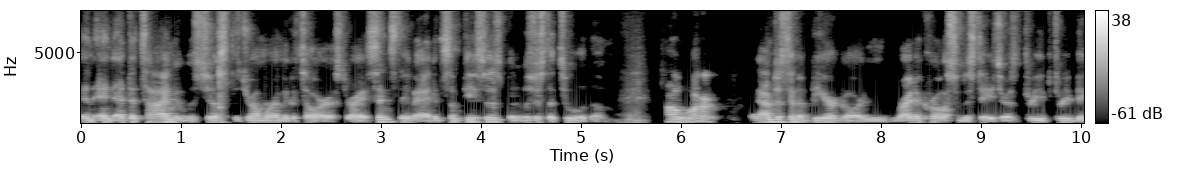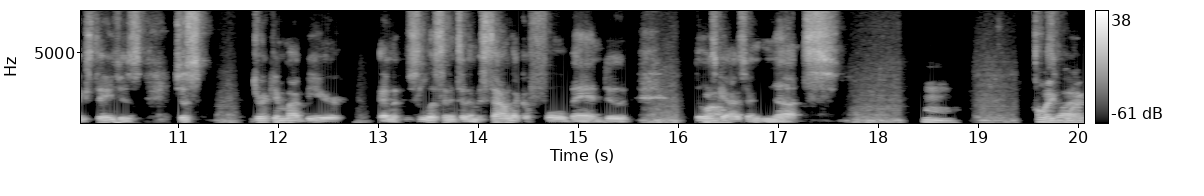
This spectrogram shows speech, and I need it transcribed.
and and at the time it was just the drummer and the guitarist, right? Since they've added some pieces, but it was just the two of them. Oh, work. And I'm just in a beer garden right across from the stage. There's three three big stages, just drinking my beer and just listening to them. It sounded like a full band, dude. Those Wow. guys are nuts. Hmm. I like So I-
